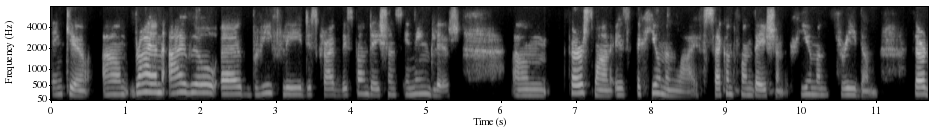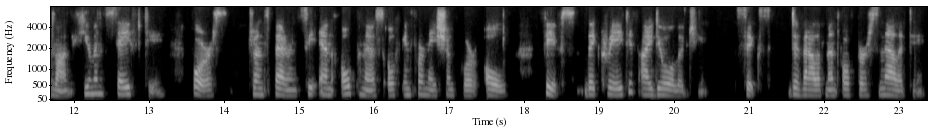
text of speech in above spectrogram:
Thank you. Um, Brian, I will uh, briefly describe these foundations in English. Um, first one is the human life. Second foundation, human freedom. Third one, human safety. Fourth, transparency and openness of information for all. Fifth, the creative ideology. Sixth, development of personality.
